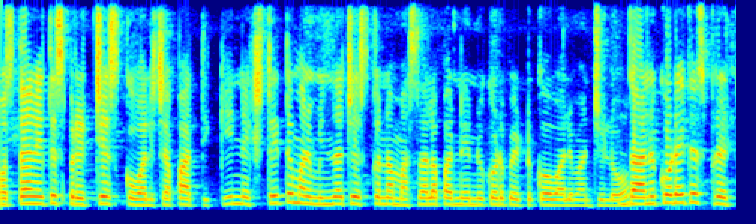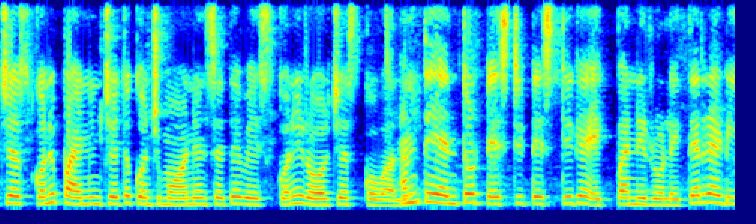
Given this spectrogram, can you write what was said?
మొత్తాన్ని అయితే స్ప్రెడ్ చేసుకోవాలి చపాతీకి. నెక్స్ట్ అయితే మనం మింద చేసుకున్న మసాలా పన్నీర్ని కూడా పెట్టుకోవాలి మధ్యలో. దాన్ని కూడా అయితే స్ప్రెడ్ చేసుకొని పైనుంచి అయితే కొంచెం ఆనియన్స్ అయితే వేసుకొని రోల్ చేసుకోవాలి. అంతే ఎంతో టేస్టీ టేస్టీగా ఎగ్ పన్నీర్ రోల్ అయితే రెడీ.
